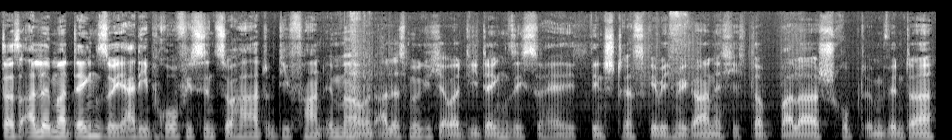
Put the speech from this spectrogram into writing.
dass alle immer denken, so ja, die Profis sind so hart und die fahren immer und alles mögliche, aber die denken sich so, hey, den Stress gebe ich mir gar nicht. Ich glaube, Baller schrubbt im Winter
